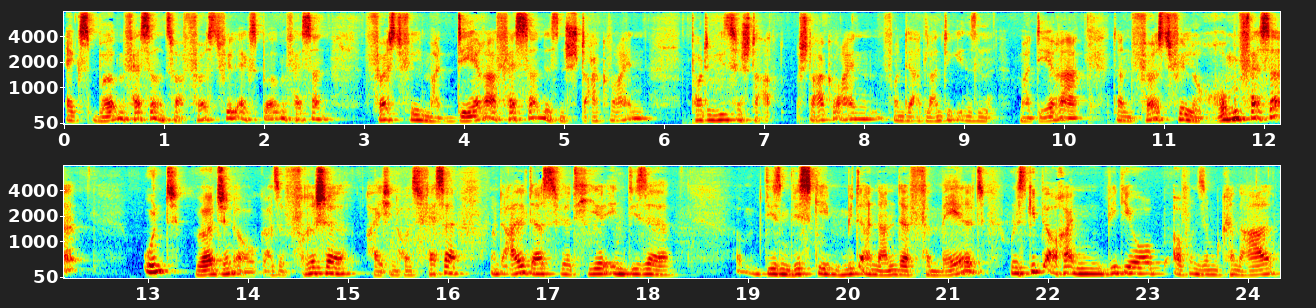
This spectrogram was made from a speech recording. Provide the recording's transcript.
Ex-Bourbon-Fässern, und zwar First Fill Ex-Bourbon-Fässern, First Fill Madeira-Fässern, das ist ein Starkwein, portugiesischer Star Starkwein von der Atlantikinsel Madeira, dann First Fill Rumfässer, und Virgin Oak, also frische Eichenholzfässer. Und all das wird hier in dieser, diesem Whisky miteinander vermählt. Und es gibt auch ein Video auf unserem Kanal,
